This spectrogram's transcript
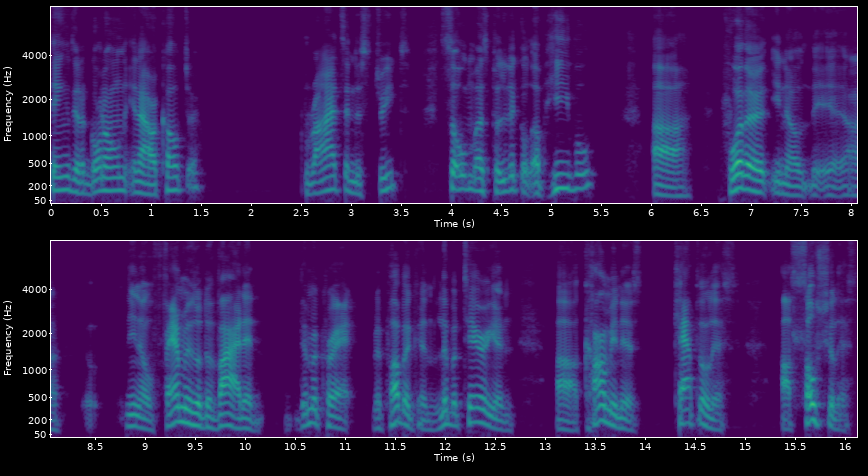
things that are going on in our culture riots in the streets so much political upheaval uh whether you know the uh, you know families are divided democrat republican libertarian uh communist capitalist uh socialist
